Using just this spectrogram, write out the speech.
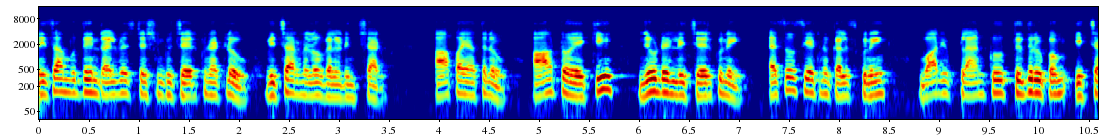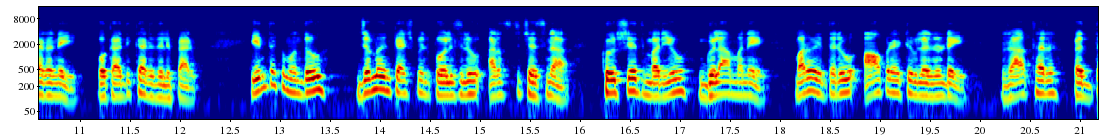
నిజాముద్దీన్ రైల్వే స్టేషన్కు చేరుకున్నట్లు విచారణలో వెల్లడించారు. ఆపై అతను ఆటో ఎక్కి న్యూఢిల్లీ చేరుకుని అసోసియేట్ను కలుసుకుని వారి ప్లాన్కు తుదిరూపం ఇచ్చాడని ఒక అధికారి తెలిపారు. ఇంతకుముందు జమ్మూ అండ్ కాశ్మీర్ పోలీసులు అరెస్టు చేసిన ఖుర్షీద్ మరియు గులాం అనే మరో ఇద్దరు ఆపరేటివ్ల నుండి రాథర్ పెద్ద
